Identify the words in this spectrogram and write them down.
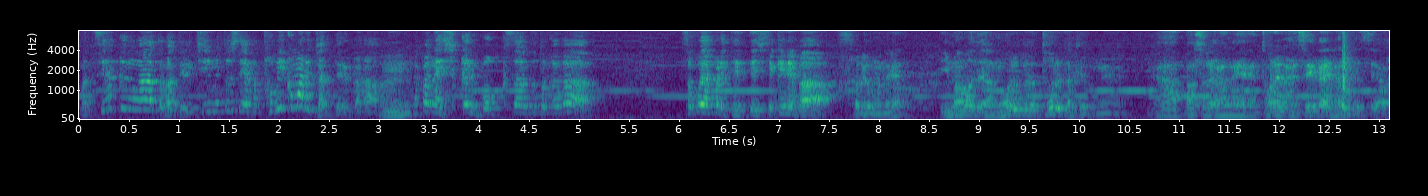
まあ、津谷君がとかっていうチームとしてやっぱ飛び込まれちゃってるから、うん。やっぱりねしっかりボックスアウトとかがそこをやっぱり徹底していければそれもね今までは能力で取れたけどねやっぱそれがね取れない世界なんですよ。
